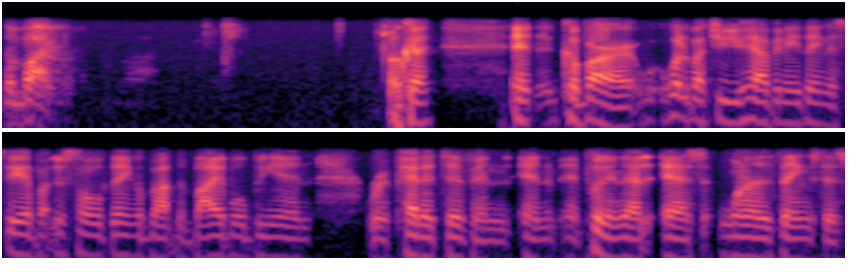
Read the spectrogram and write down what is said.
the Bible. Okay. And Kabar, what about you? You have anything to say about this whole thing about the Bible being repetitive and, and, and putting that as one of the things that's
